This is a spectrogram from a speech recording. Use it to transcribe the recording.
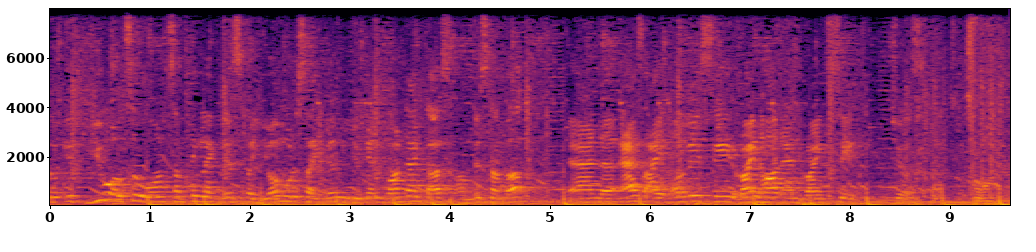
So if you also want something like this for your motorcycle, you can contact us on this number. And uh, as I always say, ride hard and ride safe. Cheers.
